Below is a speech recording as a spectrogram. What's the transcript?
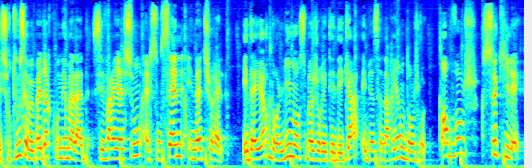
Et surtout, ça veut pas dire qu'on est malade. Ces variations, elles sont saines et naturelles. Et d'ailleurs, dans l'immense majorité des cas, eh bien, ça n'a rien de dangereux. En revanche, ce qu'il est,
